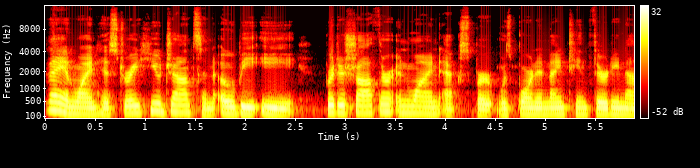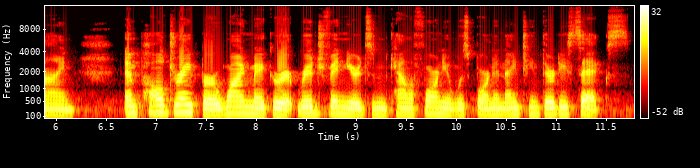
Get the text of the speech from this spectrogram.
Today in wine history, Hugh Johnson, OBE, British author and wine expert, was born in 1939, and Paul Draper, winemaker at Ridge Vineyards in California, was born in 1936.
